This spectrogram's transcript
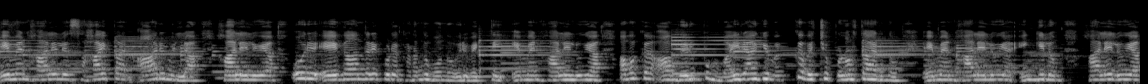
ഏമൻ ഹാലലുയ സഹായിപ്പാൻ ആരുമില്ല. ഹാലലുയ ഒരു ഏകാന്തരെ കൂടെ കടന്നു പോകുന്ന ഒരു വ്യക്തി. ഏമൻ ഹാലലുയ അവക്ക് ആ വെറുപ്പും വൈരാഗ്യം ഒക്കെ വെച്ച് പുലർത്തായിരുന്നു. ഏമൻ ഹാലലുയ എങ്കിലും ഹാലലുയ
